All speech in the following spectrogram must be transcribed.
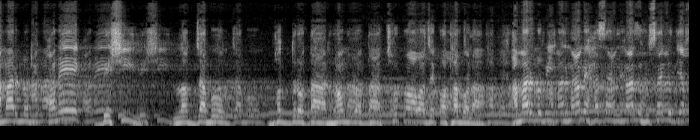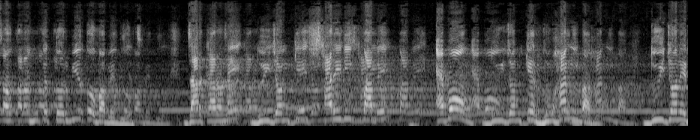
আমার নবী অনেক বেশি লজ্জাবোধ, ভদ্রতা, নম্রতা, ছোট আওয়াজে কথা বলা। আমার নবী ইমামে হাসান, ইমামে হুসাইন রাদিয়াল্লাহু তাআলাহুকে তরবিয়ত ভাবে দিয়েছে। যার কারণে দুইজনকে শারীরিক ভাবে এবং দুইজনকে রুহানি ভাবে দুইজনের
